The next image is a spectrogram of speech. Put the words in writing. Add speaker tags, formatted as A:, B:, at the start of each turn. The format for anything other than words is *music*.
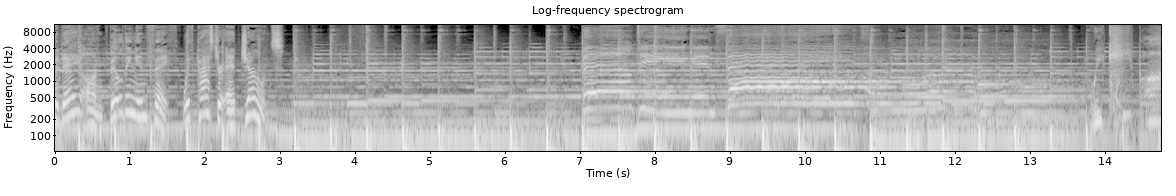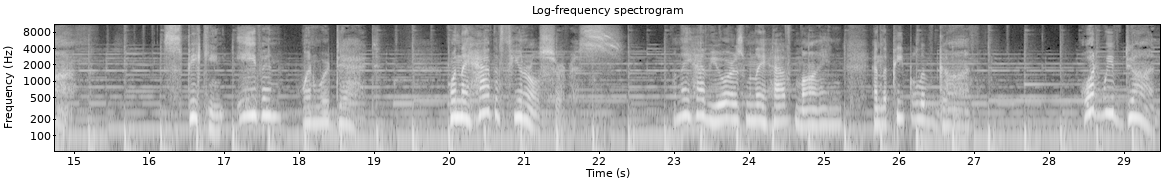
A: Today on Building in Faith with Pastor Ed Jones.
B: Building in faith.
C: we keep on speaking even when we're dead. When they have the funeral service, when they have yours, when they have mine, and the people have gone, what we've done,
